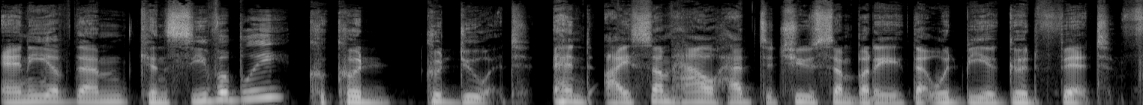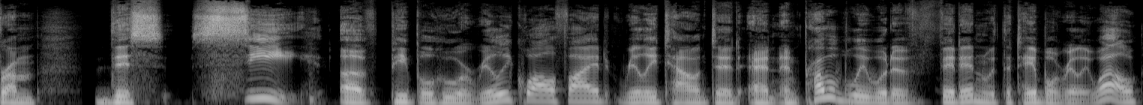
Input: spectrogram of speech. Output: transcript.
any of them conceivably could, could could do it. And I somehow had to choose somebody that would be a good fit from this sea of people who were really qualified, really talented, and, and probably would have fit in with the table really well.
